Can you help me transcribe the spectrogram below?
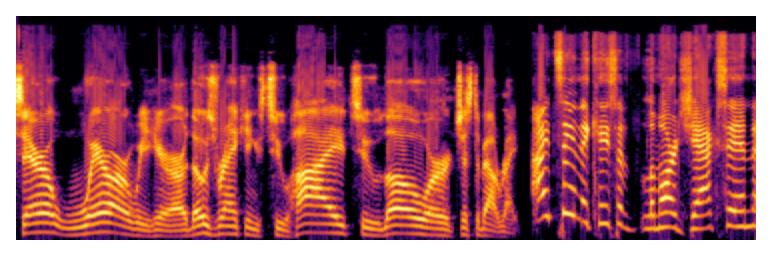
Sarah, where are we here? Are those rankings too high, too low, or just about right? I'd say in the case of Lamar Jackson,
